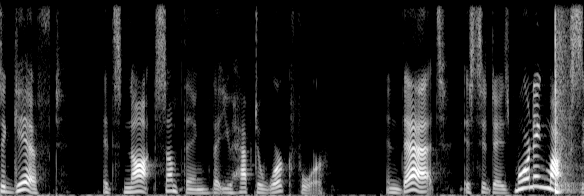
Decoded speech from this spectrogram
a gift. It's not something that you have to work for. And that is today's Morning Moxie.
